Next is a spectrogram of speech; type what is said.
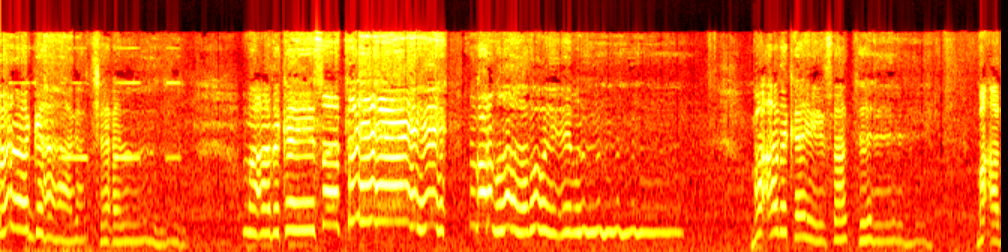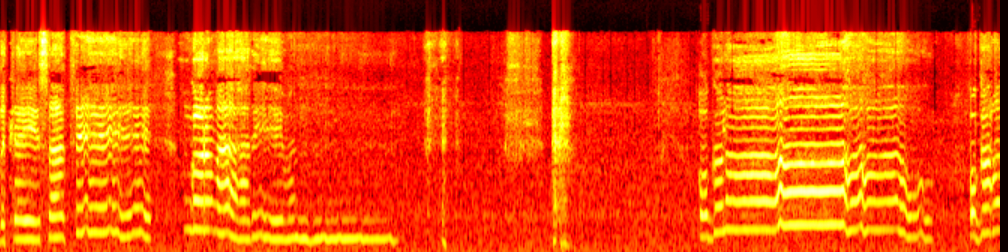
araggaaga jecel. Ma adkaysatay gormaadu iman. Ma adkaysatay ma adkaysatay gormaad iman. Ogolo ogolo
